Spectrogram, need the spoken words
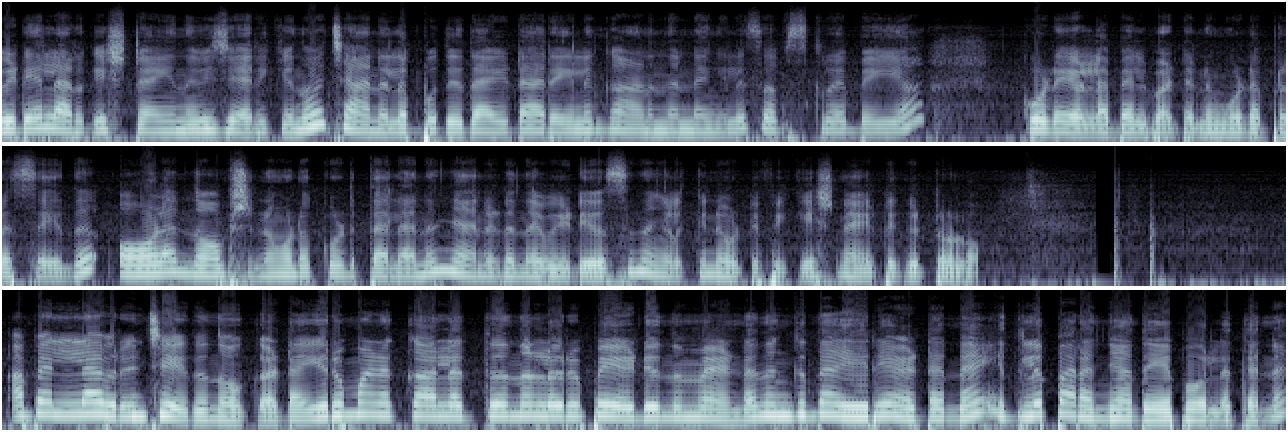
വീഡിയോ എല്ലാവർക്കും ഇഷ്ടമായി എന്ന് വിചാരിക്കുന്നു. ചാനൽ പുതിയതായിട്ട് ആരെങ്കിലും കാണുന്നുണ്ടെങ്കിൽ സബ്സ്ക്രൈബ് ചെയ്യുക. കൂടെയുള്ള ബെൽ ബട്ടണും കൂടെ പ്രസ് ചെയ്ത് ഓൾ എന്ന ഓപ്ഷനും കൂടെ കൊടുത്താലാണ് ഞാനിടുന്ന വീഡിയോസ് നിങ്ങൾക്ക് നോട്ടിഫിക്കേഷനായിട്ട് കിട്ടുള്ളൂ. അപ്പോൾ എല്ലാവരും ചെയ്ത് നോക്കുക കേട്ടോ ഈ ഒരു മഴക്കാലത്ത് എന്നുള്ളൊരു പേടിയൊന്നും വേണ്ട. നിങ്ങൾക്ക് ധൈര്യമായിട്ട് തന്നെ ഇതിൽ പറഞ്ഞ അതേപോലെ തന്നെ.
